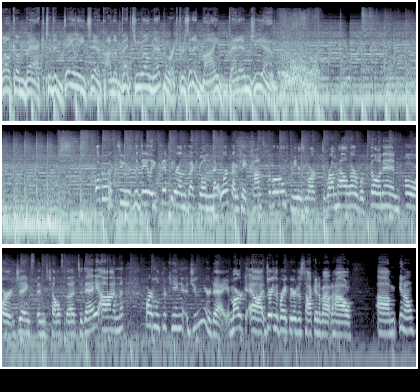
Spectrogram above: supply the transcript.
Welcome back to the Daily Tip on the BetQL network presented by BetMGM. To the Daily Tip here on the BetQL Network. I'm Kate Constable. He is Mark Drumheller. We're filling in for Jenks and Chelsea today on Martin Luther King Jr. Day. Mark, uh, during the break, we were just talking about how, um, you know,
